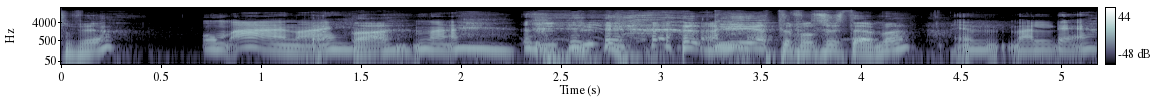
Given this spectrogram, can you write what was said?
Sofie? Om jeg, nei. Nei. Nei, Du, du gir etter systemet. veldig.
